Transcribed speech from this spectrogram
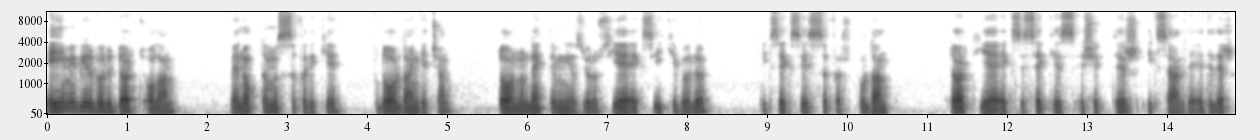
Eğimi 1 bölü 4 olan ve noktamız 0 2 bu doğrudan geçen doğrunun denklemini yazıyoruz. Y eksi 2 bölü x eksi 0 buradan 4y eksi 8 eşittir x elde edilir.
